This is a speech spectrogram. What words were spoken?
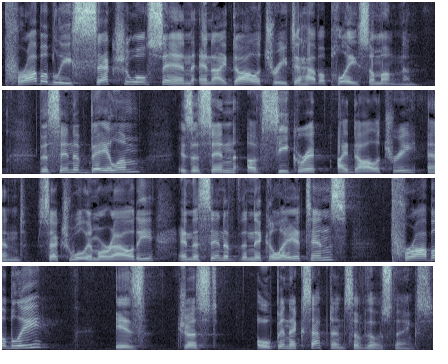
probably sexual sin and idolatry, to have a place among them. The sin of Balaam is a sin of secret idolatry and sexual immorality. And the sin of the Nicolaitans probably is just open acceptance of those things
